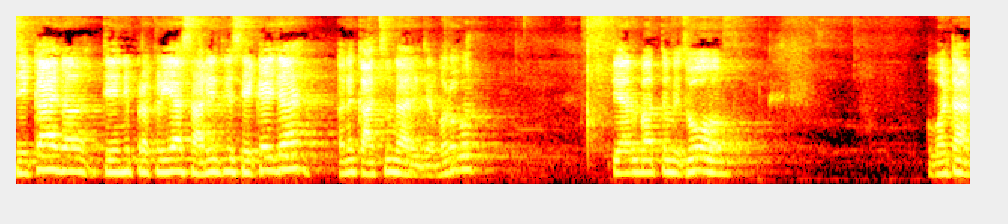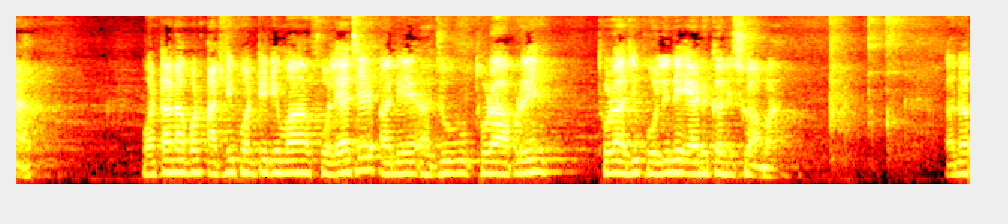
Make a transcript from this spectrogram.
શેકાય ને તેની પ્રક્રિયા સારી રીતે શેકાઈ જાય અને કાચું ના રહી જાય. બરોબર? ત્યારબાદ તમે જુઓ, વટાણા. વટાણા પણ આટલી ક્વોન્ટિટીમાં ફોલ્યા છે અને હજુ થોડા આપણે, થોડા હજી ફોલીને એડ કરીશું આમાં. અને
